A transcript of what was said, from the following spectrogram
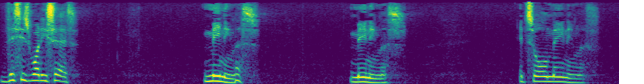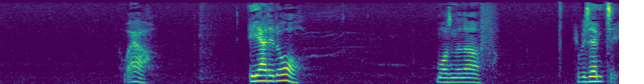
this is what he says meaningless. Meaningless. It's all meaningless. Wow. He had it all. Wasn't enough. It was empty.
